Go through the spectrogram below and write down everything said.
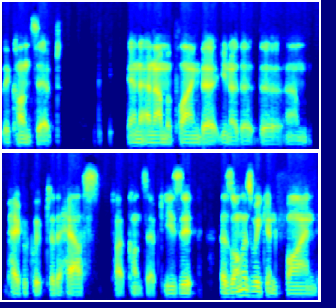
the concept, and and I'm applying the you know the the um, paperclip to the house type concept. Is it as long as we can find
